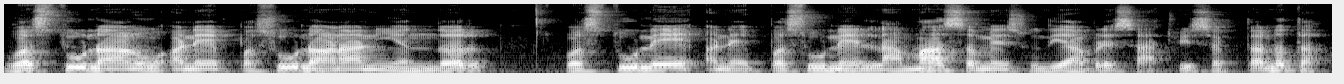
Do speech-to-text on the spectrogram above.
વસ્તુ નાણું અને પશુ નાણાંની અંદર વસ્તુને અને પશુને લાંબા સમય સુધી આપણે સાચવી શકતા નહોતા.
